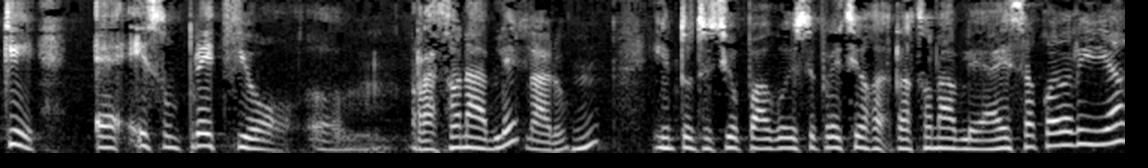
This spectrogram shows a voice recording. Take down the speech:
Que eh, es un precio um, razonable. Claro. ¿m? Y entonces yo pago ese precio ra- razonable a esa cuadrilla,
